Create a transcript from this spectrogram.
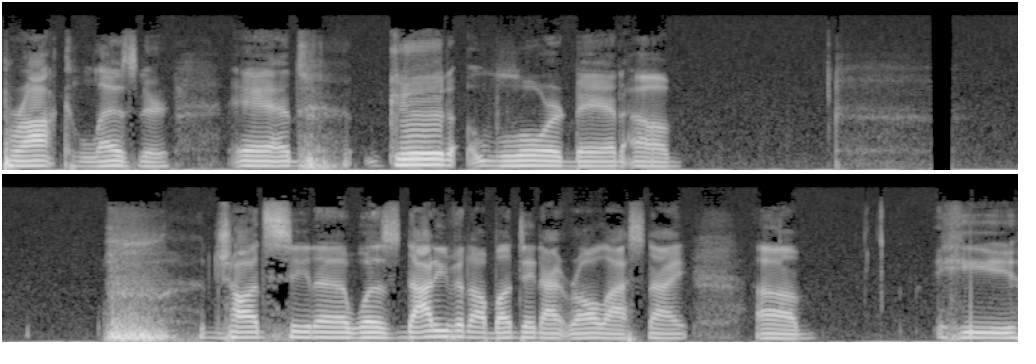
Brock Lesnar. And good lord, man, um, John Cena was not even on Monday Night Raw last night. Um, he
